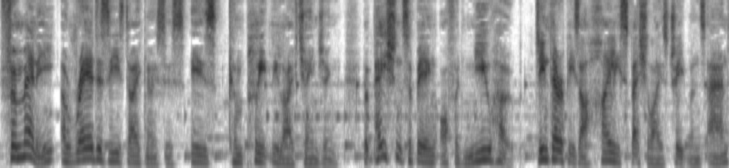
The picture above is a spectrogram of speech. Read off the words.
For many, a rare disease diagnosis is completely life changing, but patients are being offered new hope. Gene therapies are highly specialized treatments, and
